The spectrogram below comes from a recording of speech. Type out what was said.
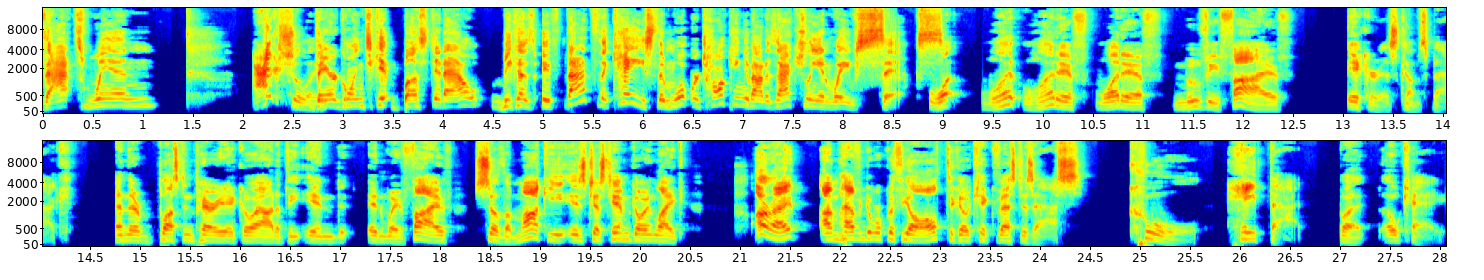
that's when Actually, they're going to get busted out? Because if that's the case, then what we're talking about is actually in Wave 6. what what what if what if movie five Icarus comes back and they're busting Periaco out at the end in wave five, so the Maki is just him going like, All right, I'm having to work with y'all to go kick Vesta's ass. Cool. Hate that. But okay.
